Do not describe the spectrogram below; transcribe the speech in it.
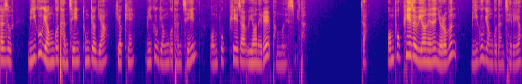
자, 그래서 미국 연구 단체인 동격이야. 기억해. 미국 연구 단체인 원폭 피해자 위원회를 방문했습니다. 자, 원폭 피해자 위원회는 여러분 미국 연구 단체래요.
